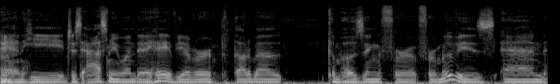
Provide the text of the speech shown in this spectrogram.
and he just asked me one day, "Hey, have you ever thought about composing for for movies?" and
